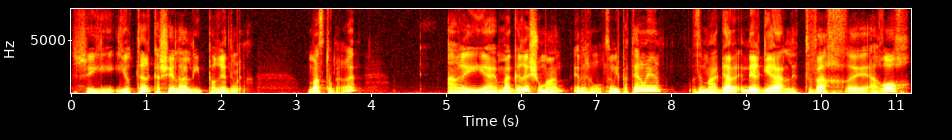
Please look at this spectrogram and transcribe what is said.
שהיא יותר קשה לה להיפרד ממנה. מה זאת אומרת? הרי מאגרי שומן, אלה שאנחנו רוצים להיפטר מהם, זה מאגר אנרגיה לטווח אה, ארוך,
